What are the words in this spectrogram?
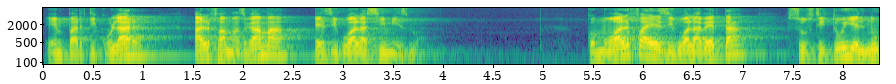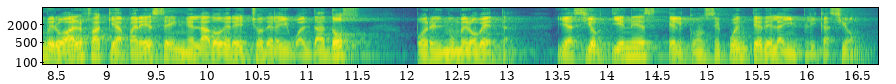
En particular, alfa más gamma es igual a sí mismo. Como alfa es igual a beta, sustituye el número alfa que aparece en el lado derecho de la igualdad 2 por el número beta, y así obtienes el consecuente de la implicación.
